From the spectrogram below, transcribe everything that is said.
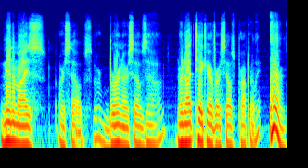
minimize ourselves or burn ourselves out or not take care of ourselves properly. and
